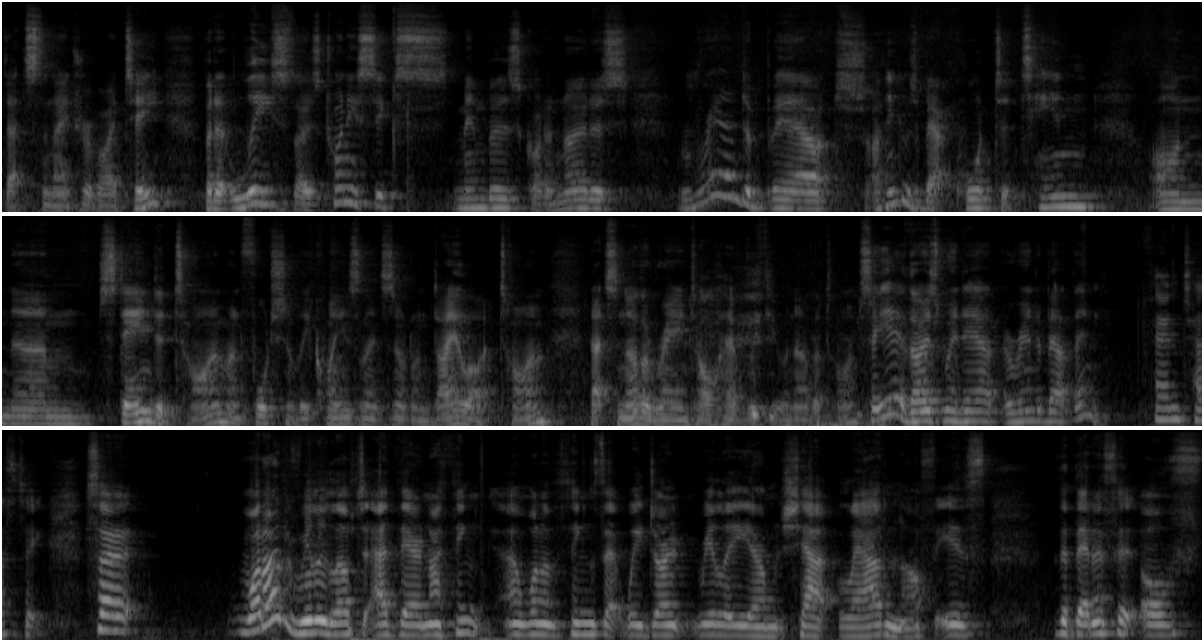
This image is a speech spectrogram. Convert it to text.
that's the nature of IT. But at least those 26 members got a notice around about I think it was about quarter to 10 on um, standard time. Unfortunately, Queensland's not on daylight time. That's another rant I'll have with you another time. So yeah, those went out around about then. Fantastic. So what I'd really love to add there, and I think uh, one of the things that we don't really um, shout loud enough is the benefit of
